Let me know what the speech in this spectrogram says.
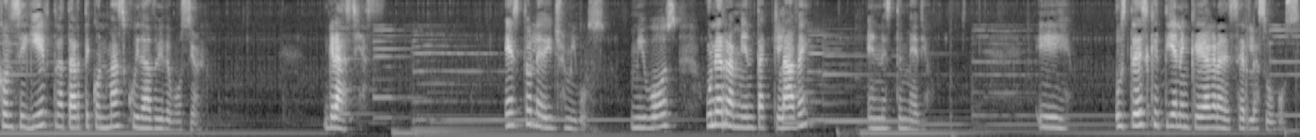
conseguir tratarte con más cuidado y devoción. Gracias. Esto le he dicho a mi voz. Mi voz, una herramienta clave en este medio. Y ustedes que tienen que agradecerle a su voz.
